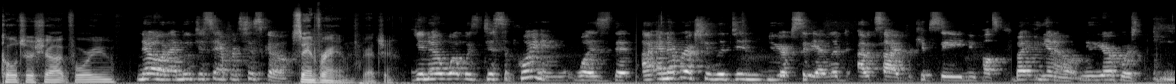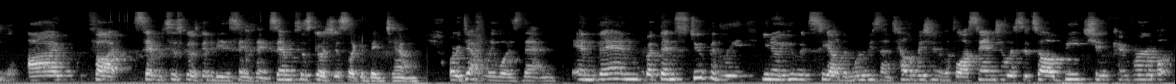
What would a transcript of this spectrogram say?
culture shock for you? No, and I moved to San Francisco. San Fran, gotcha. You know what was disappointing was that I, I never actually lived in New York City. I lived outside Poughkeepsie, New Paltz. But you know, New York was. I thought San Francisco was going to be the same thing. San Francisco is just like a big town, or it definitely was then. And then, but then, stupidly, you know, you would see all the movies on television with Los Angeles. It's all beach and convertible.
